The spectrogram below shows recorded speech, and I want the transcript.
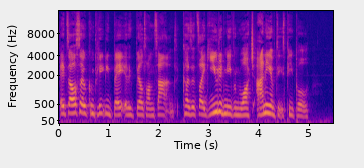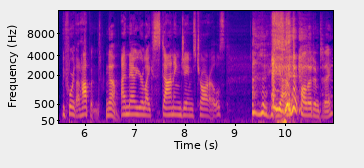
It's also completely ba- built on sand because it's like you didn't even watch any of these people before that happened. No. and now you're like standing James Charles. yeah, followed him today.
